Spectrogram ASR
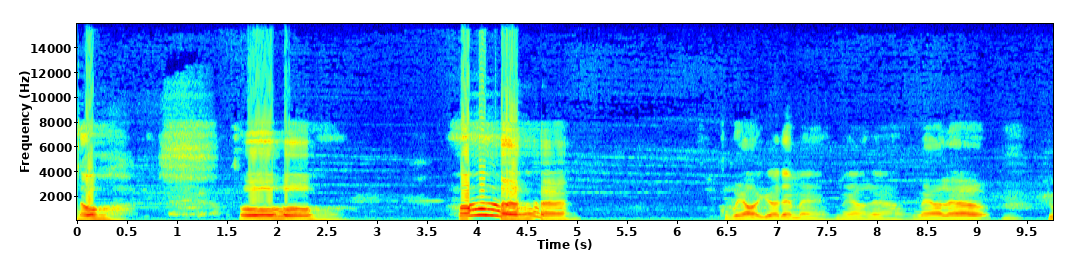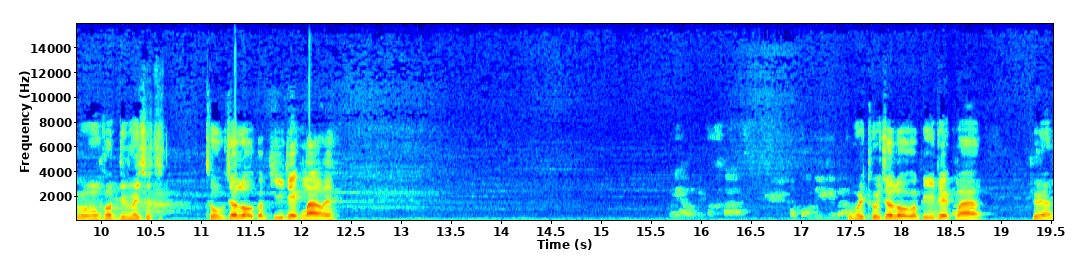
โอ้โอ้ฮ่ากูไม่เอาอีกแล้ได้ไหมไม่เอาแล้ว ไม่เอาแล้ว คือผมเป็นคนที่ไม่ชถูกจรกกับผีเด็กมากเลยกูไม่ถูกจรกกับผีเด็กมากเพื่อน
